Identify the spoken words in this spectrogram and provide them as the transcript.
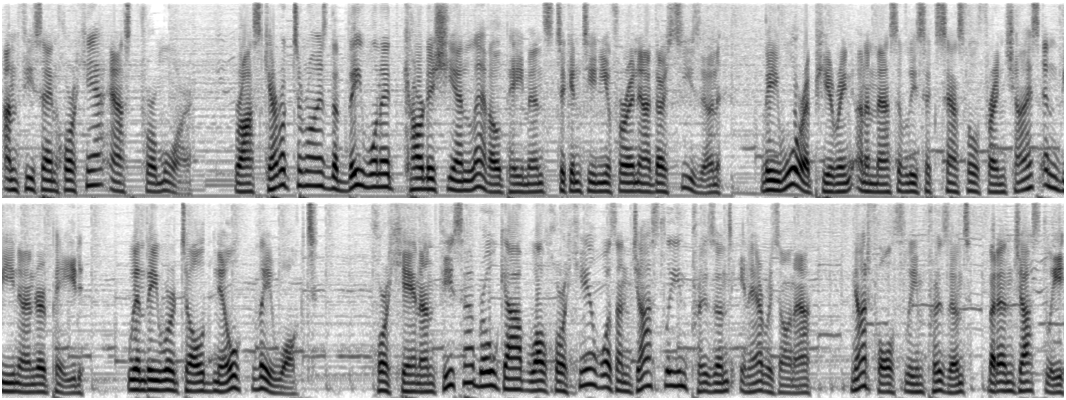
Anfisa and Jorge asked for more. Russ characterized that they wanted Kardashian-level payments to continue for another season. They were appearing on a massively successful franchise and being underpaid. When they were told no, they walked. Jorge and Anfisa broke up while Jorge was unjustly imprisoned in Arizona. Not falsely imprisoned, but unjustly.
